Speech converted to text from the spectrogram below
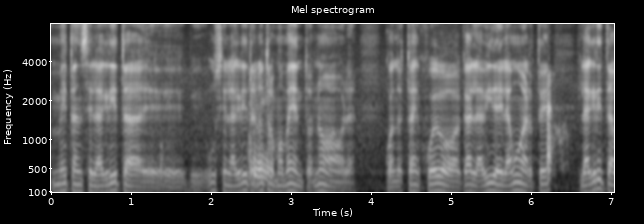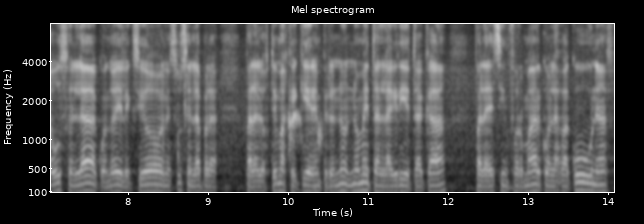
métanse la grieta, eh, eh, usen la grieta en otros momentos, no ahora. Cuando está en juego acá la vida y la muerte, la grieta úsenla cuando hay elecciones, úsenla para, para los temas que quieren, pero no, no metan la grieta acá para desinformar con las vacunas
